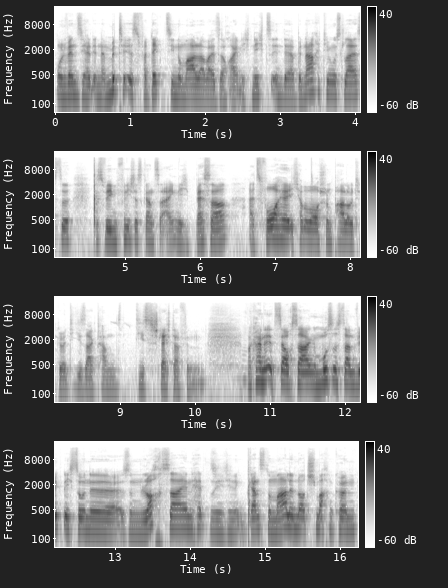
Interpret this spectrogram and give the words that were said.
Und wenn sie halt in der Mitte ist, verdeckt sie normalerweise auch eigentlich nichts in der Benachrichtigungsleiste. Deswegen finde ich das Ganze eigentlich besser als vorher. Ich habe aber auch schon ein paar Leute gehört, die gesagt haben, die es schlechter finden. Man kann jetzt auch sagen, muss es dann wirklich so, eine, so ein Loch sein? Hätten sie nicht eine ganz normale Notch machen können?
